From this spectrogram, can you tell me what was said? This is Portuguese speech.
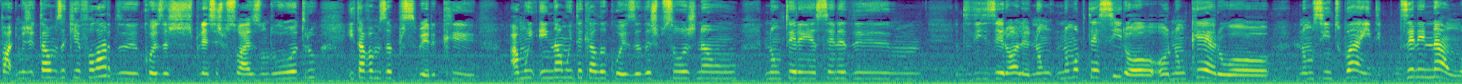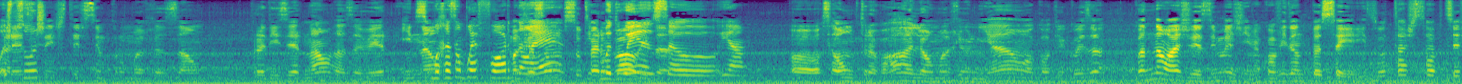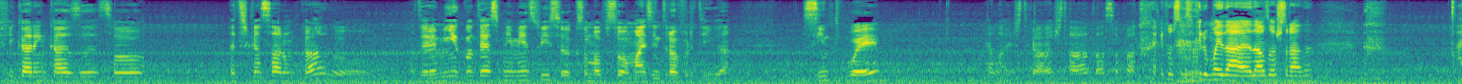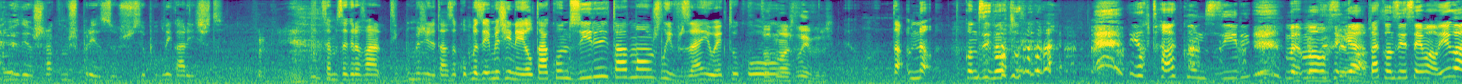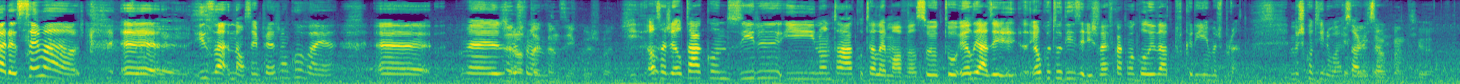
pá, estávamos aqui a falar de coisas, experiências pessoais um do outro e estávamos a perceber que há muito, ainda há muito aquela coisa das pessoas não, não terem a cena de, de dizer, olha, não, não me apetece ir, ou, ou não quero, ou não me sinto bem, e tipo, dizerem não. As Parece pessoas. que tens de ter sempre uma razão para dizer não, estás a ver? E não, Uma razão bem forte, uma não é? razão super tipo uma válida. doença, ou. yeah. ou sei lá, um trabalho, ou uma reunião, ou qualquer coisa. Quando não, às vezes, imagina, convidam-te para sair e tu estás só a apetecer ficar em casa só a descansar um bocado. Ou, quer dizer, a mim acontece-me imenso isso. Eu que sou uma pessoa mais introvertida, sinto é. É lá, este gajo está, está a sapar. É que nós estamos aqui no meio da, da autostrada. Ai meu Deus, será que vamos presos se eu publicar isto? Porquê? Estamos a gravar, tipo, imagina, estás a. Mas imagina, ele está a conduzir e está de mãos livres, hein? Eu é que estou com. Estou de mãos livres. Tá- não, conduzir de mãos livres. Ele está a conduzir. ma- a mão- yeah. Está a conduzir sem mão. E agora? Sem mãos. Uh, exa- não, sem pés não convém. uh, mas, mas a pronto. conduzir com os banhos. E- Ou seja, ele está a conduzir e não está com o telemóvel. Sou eu que estou. Aliás, é é o que eu estou a dizer. Isto vai ficar com uma qualidade de porcaria, mas pronto. Mas continua, Quem sorry, pensa é o sorry. conteúdo.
